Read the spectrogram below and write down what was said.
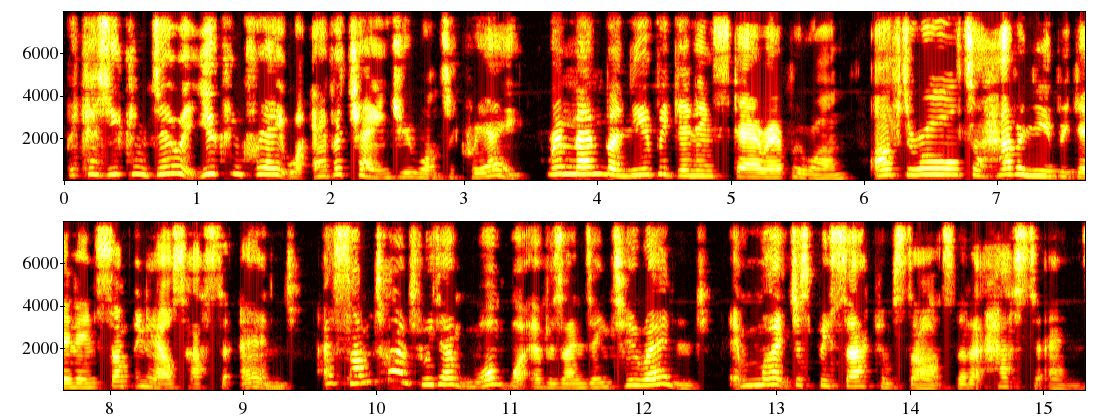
because you can do it. You can create whatever change you want to create. Remember, new beginnings scare everyone. After all, to have a new beginning, something else has to end. And sometimes we don't want whatever's ending to end. It might just be circumstance that it has to end.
